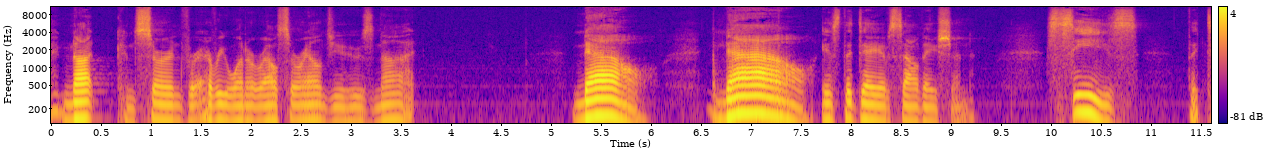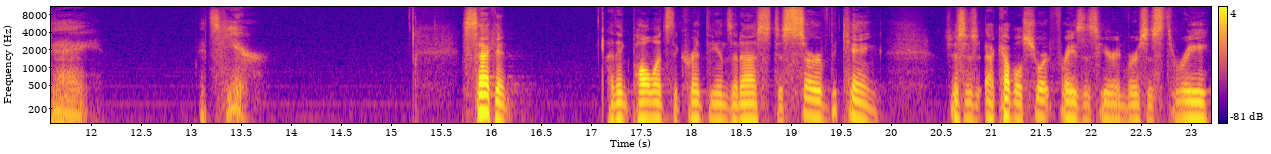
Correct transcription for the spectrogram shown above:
and not concerned for everyone else around you who's not. Now, now is the day of salvation. Seize the day. It's here. Second, I think Paul wants the Corinthians and us to serve the king. Just a couple short phrases here in verses 3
